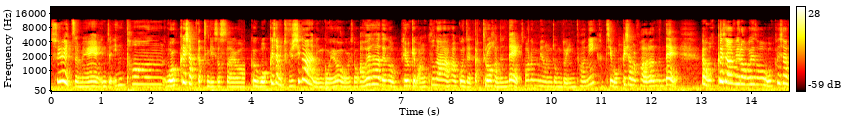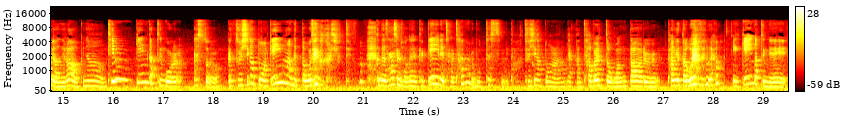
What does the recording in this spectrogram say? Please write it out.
수요일쯤에 이제 인턴 워크샵 같은 게 있었어요. 그 워크샵이 2시간인 거예요. 그래서 아 회사에 대해서 배울 게 많구나 하고 이제 딱 들어갔는데 30명 정도 인턴이 같이 워크샵을 받았는데 그냥 워크샵이라고 해서 워크샵이 아니라 그냥 팀 게임 같은 걸 했어요. 그러니까 2시간 동안 게임만 했다고 생각하시면 돼요. 근데 사실 저는 그 게임에 잘 참여를 못했습니다. 2시간 동안 약간 자발적 왕따를 당했다고 해야 되나요? 이게 게임 같은 게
